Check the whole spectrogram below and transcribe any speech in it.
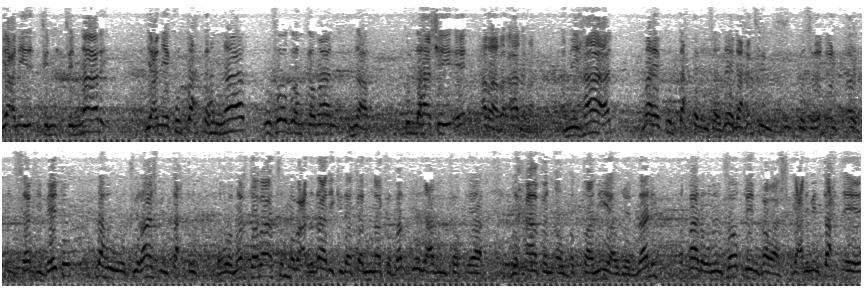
يعني في, في النار يعني يكون تحتهم نار وفوقهم كمان نار. كلها شيء إيه؟ حرارة هذا مهاد ما يكون تحت الانسان زي نحن في الإنسان في بيته له فراش من تحته وهو مرتبة. ثم بعد ذلك إذا كان هناك برد يجعل من فوقها لحافا أو بطانية أو غير ذلك. فقال ومن فوقهم غواش. يعني من تحت إيه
